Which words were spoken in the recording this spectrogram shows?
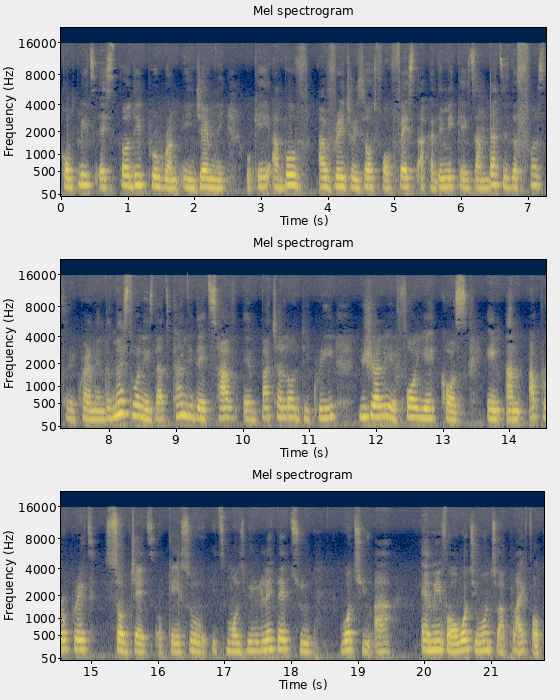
complete a study program in Germany, okay, above average result for first academic exam. That is the first requirement. The next one is that candidates have a bachelor degree, usually a four-year course in an appropriate subject, okay, so it must be related to what you are aiming for, what you want to apply for.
